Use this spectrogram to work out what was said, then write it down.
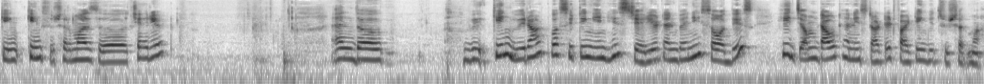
King, King Susharma's uh, chariot. And the King Virat was sitting in his chariot, and when he saw this, he jumped out and he started fighting with Susharma.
